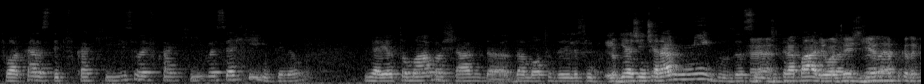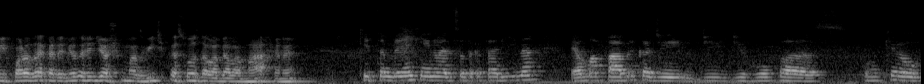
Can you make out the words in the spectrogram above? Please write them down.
Falar, cara, você tem que ficar aqui, você vai ficar aqui, vai ser aqui, entendeu? E aí eu tomava a chave da, da moto dele, assim, e a gente era amigos, assim, É, de trabalho. Eu atendia na era- época também fora da academia, eu atendia acho que umas 20 pessoas da Labela Máfia, né? Que também, quem não é de Santa Catarina, é uma fábrica de, de, de roupas. Como que é o,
